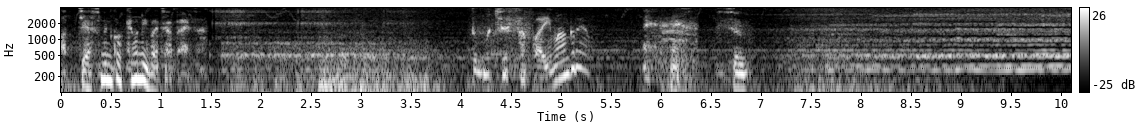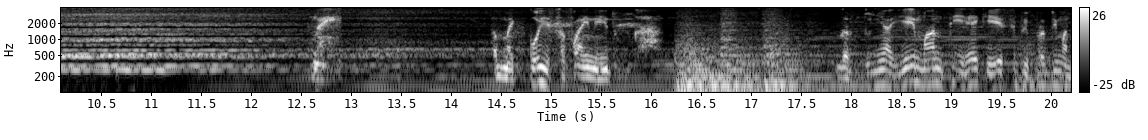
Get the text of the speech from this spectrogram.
आप जैस्मिन को क्यों नहीं बचा पाए सर? तुम मुझसे सफ़ाई मांग रहे हो? नहीं नहीं सर। सर अब मैं कोई सफ़ाई नहीं दूँगा। अगर दुनिया ये मानती है कि एसीपी प्रद्युमन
